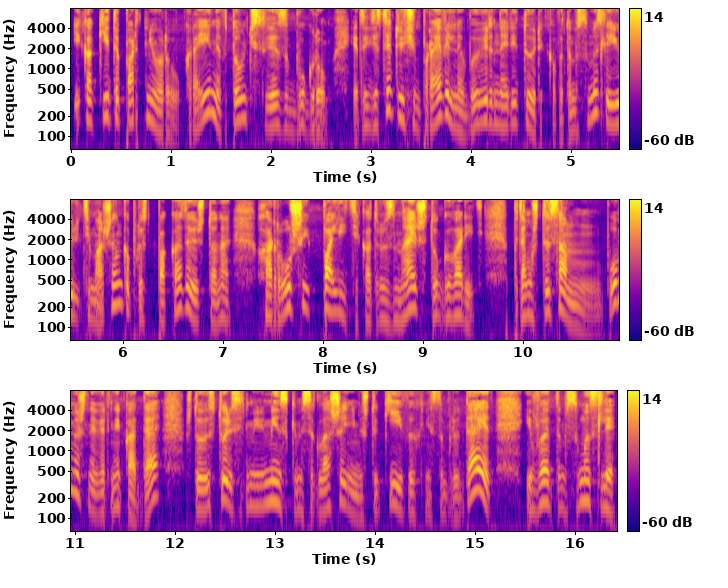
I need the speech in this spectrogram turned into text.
и какие-то партнеры Украины, в том числе за бугром. Это действительно очень правильная, выверенная риторика. В этом смысле Юлия Тимошенко просто показывает, что она хороший политик, который знает, что говорить. Потому что ты сам помнишь наверняка, да, что история с этими Минскими соглашениями, что Киев их не соблюдает, и в этом смысле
